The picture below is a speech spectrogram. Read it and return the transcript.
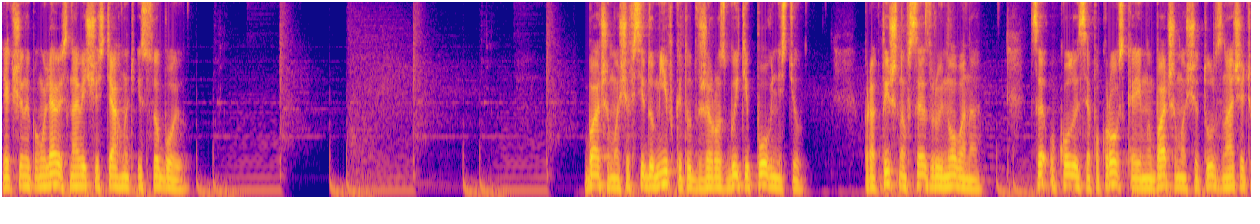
Якщо не помиляюсь, навіть щось тягнуть із собою. Бачимо, що всі домівки тут вже розбиті повністю. Практично все зруйновано. Це околиця Покровська, і ми бачимо, що тут, значить,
